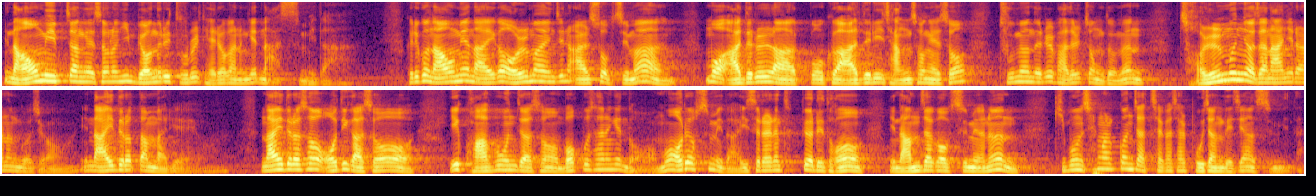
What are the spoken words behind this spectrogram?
나오미 입장에서는 이 며느리 둘을 데려가는 게 낫습니다. 그리고 나오미의 나이가 얼마인지는 알 수 없지만 뭐 아들을 낳았고 그 아들이 장성해서 두 며느리를 받을 정도면 젊은 여자는 아니라는 거죠. 나이 들었단 말이에요. 나이 들어서 어디 가서 이 과부 혼자서 먹고 사는 게 너무 어렵습니다. 이스라엘은 특별히 더 남자가 없으면은 기본 생활권 자체가 잘 보장되지 않습니다.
